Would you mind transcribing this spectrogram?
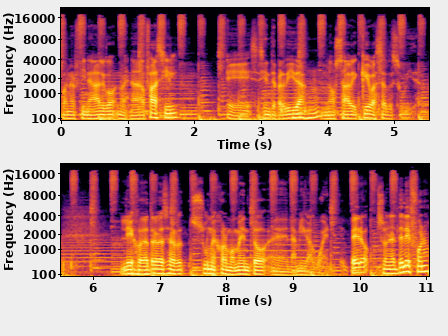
poner fin a algo no es nada fácil. Eh, se siente perdida, no sabe qué va a hacer de su vida. Lejos de atravesar su mejor momento, eh, la amiga Gwen. Pero suena el teléfono,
